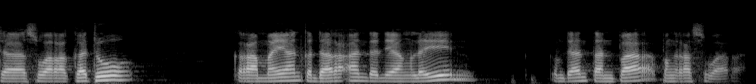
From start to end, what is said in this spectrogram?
ada suara gaduh, keramaian, kendaraan dan yang lain, kemudian tanpa pengeras suara.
